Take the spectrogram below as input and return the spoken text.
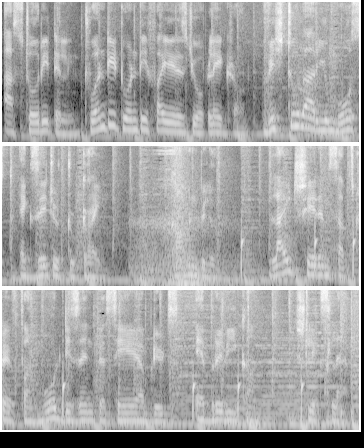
or storytelling, 2025 is your playground. Which tool are you most excited to try? Comment below. Like, share, and subscribe for more design plus AI updates every week on ShlixLab.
